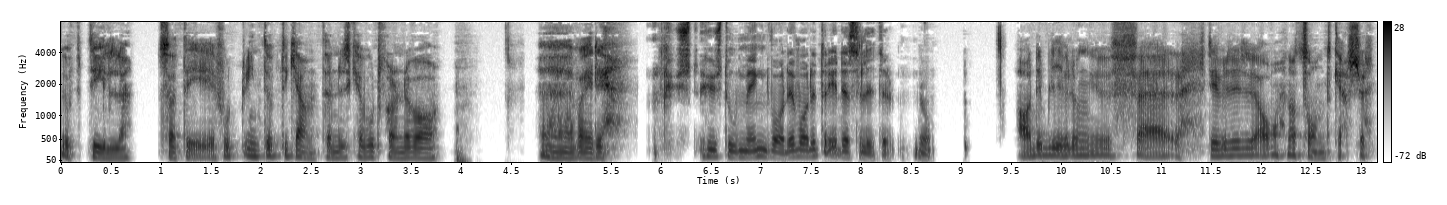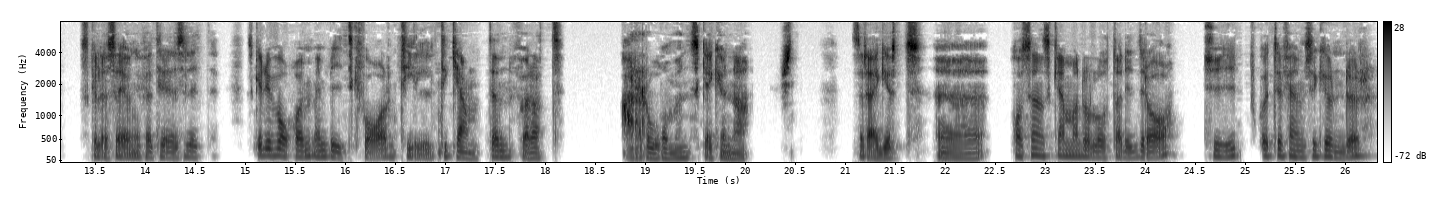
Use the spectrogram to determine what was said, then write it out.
upp till, så att det är fort, inte upp till kanten, det ska fortfarande vara, eh, vad är det? Hur, hur, stor mängd var det? Var det 3 deciliter? Då? Ja, det blir väl ungefär, det är väl, ja, något sånt kanske, skulle jag säga, ungefär 3 deciliter. Ska det vara en bit kvar till, till kanten för att aromen ska kunna sådär gött. Uh, och sen ska man då låta det dra typ 75 sekunder.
